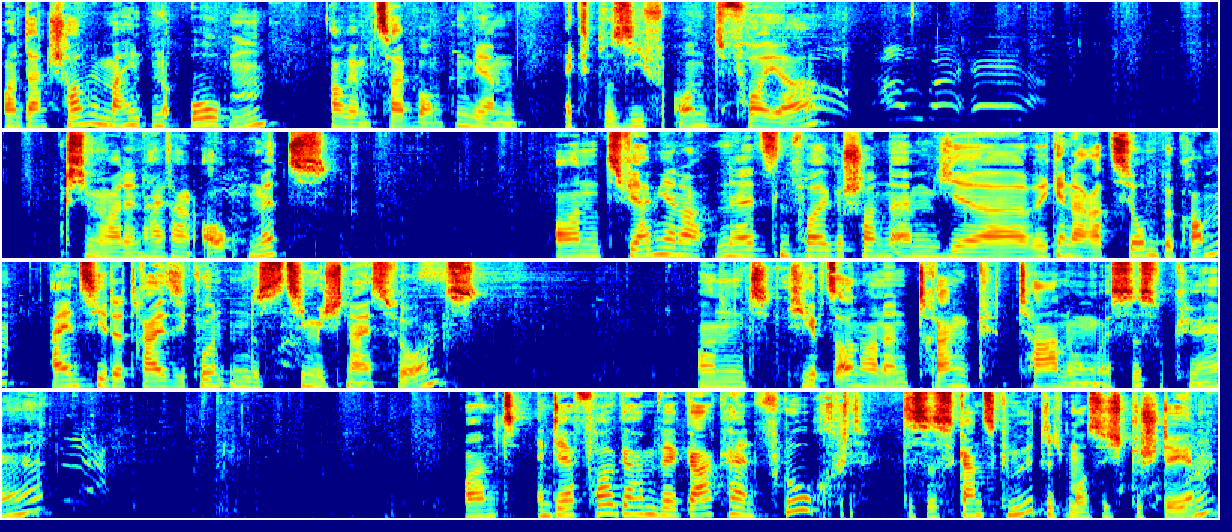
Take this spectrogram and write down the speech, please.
Und dann schauen wir mal hinten oben. Oh, wir haben zwei Bomben. Wir haben Explosiv und Feuer. Schieben wir mal den Heiltrank auch mit. Und wir haben ja noch in der letzten Folge schon ähm, hier Regeneration bekommen. Eins jede drei Sekunden, das ist ziemlich nice für uns. Und hier gibt es auch noch einen Trank Tarnung. Ist das okay? Und in der Folge haben wir gar keinen Fluch. Das ist ganz gemütlich, muss ich gestehen.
